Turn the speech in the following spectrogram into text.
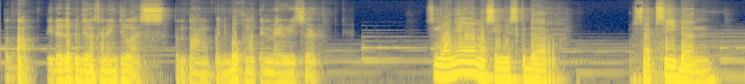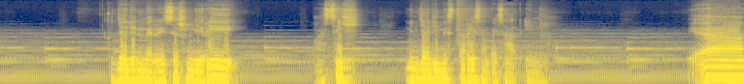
Tetap tidak ada penjelasan yang jelas tentang penyebab kematian Mary Reeser. Semuanya masih hanya sekedar persepsi dan kejadian Mary Reeser sendiri masih menjadi misteri sampai saat ini. Ya,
